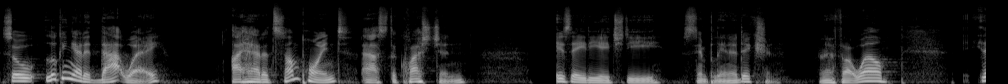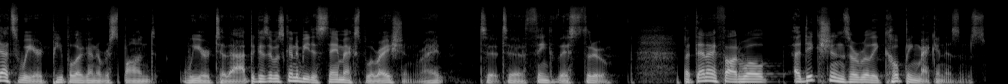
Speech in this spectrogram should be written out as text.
So, looking at it that way, I had at some point asked the question is ADHD simply an addiction? And I thought, well, that's weird. People are going to respond weird to that because it was going to be the same exploration, right? To, to think this through. But then I thought, well, addictions are really coping mechanisms.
